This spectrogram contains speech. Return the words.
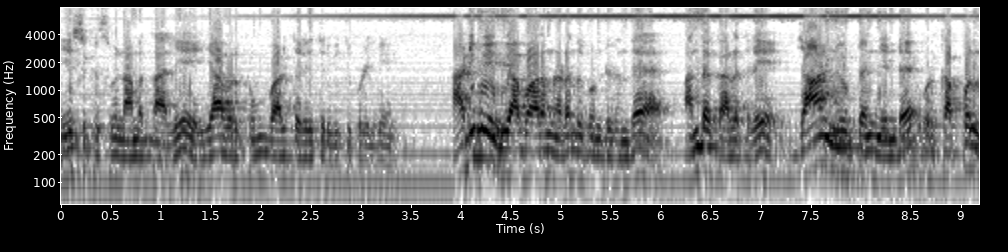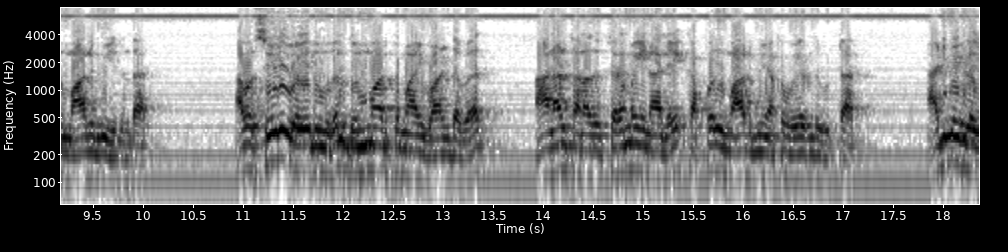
இயேசு கிறிஸ்துவின் நாமத்தாலே யாவருக்கும் வாழ்த்தலை தெரிவித்துக் கொள்கிறேன். அடிமை வியாபாரம் நடந்து கொண்டிருந்த அந்த காலத்திலே ஜான் நியூட்டன் என்ற ஒரு கப்பல் மாலுமி இருந்தார். அவர் சிறு வயது முதல் துன்மார்க்கமாய் வாழ்ந்தவர். ஆனால் தனது திறமையினாலே கப்பல் மாலுமியாக உயர்ந்து விட்டார். அடிமைகளை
